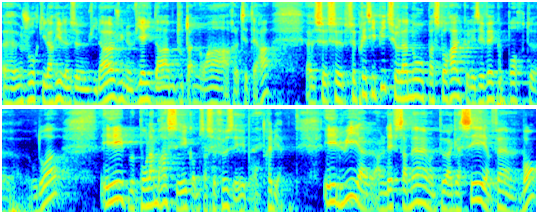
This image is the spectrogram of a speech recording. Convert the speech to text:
euh, un jour qu'il arrive dans un village, une vieille dame tout en noir, etc., euh, se, précipite sur l'anneau pastoral que les évêques portent au doigt, et pour l'embrasser, comme ça se faisait, bon, très bien. Et lui enlève sa main un peu agacée, enfin, bon,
